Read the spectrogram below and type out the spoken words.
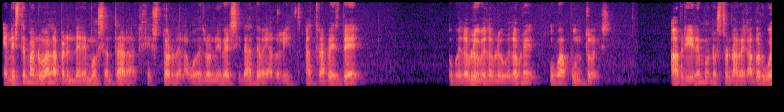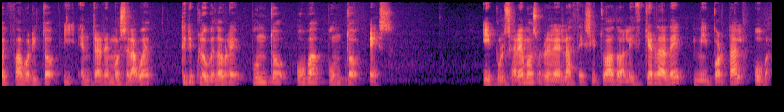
En este manual aprenderemos a entrar al gestor de la web de la Universidad de Valladolid a través de www.uva.es. Abriremos nuestro navegador web favorito y entraremos en la web www.uva.es y pulsaremos sobre el enlace situado a la izquierda de Mi portal UVA.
